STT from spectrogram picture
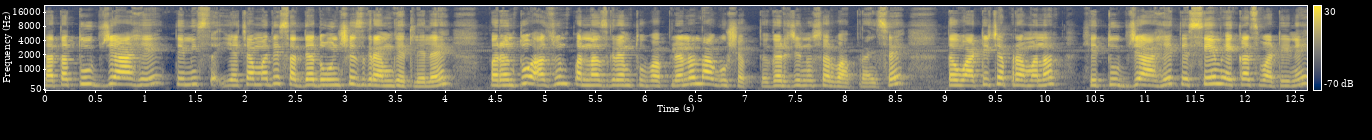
तर आता तूप जे आहे ते मी स याच्यामध्ये सध्या दोनशेच ग्रॅम घेतलेलं आहे. परंतु अजून पन्नास ग्रॅम तूप आपल्याला लागू शकतं गरजेनुसार वापरायचं आहे तर वाटीच्या प्रमाणात हे तूप जे आहे ते सेम एकाच वाटीने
